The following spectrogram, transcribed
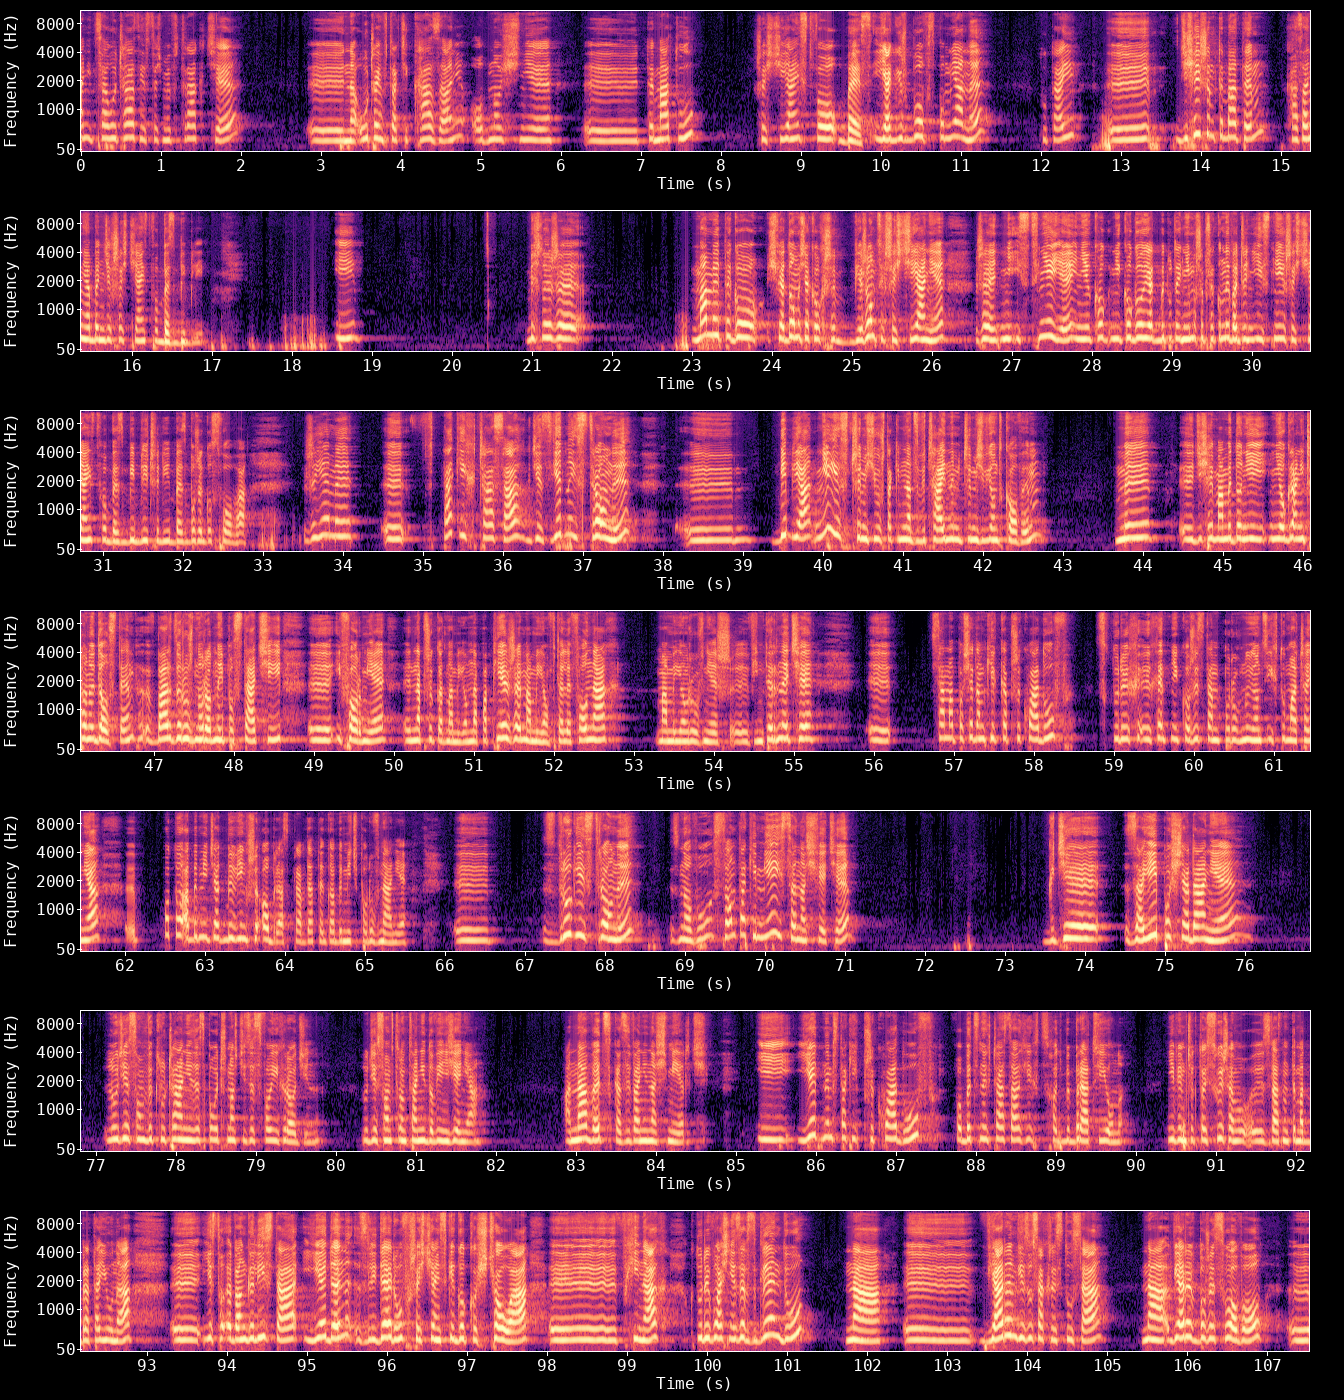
Kochani, cały czas jesteśmy w trakcie y, w trakcie kazań odnośnie y, tematu chrześcijaństwo bez. I jak już było wspomniane tutaj, y, dzisiejszym tematem kazania będzie chrześcijaństwo bez Biblii. I myślę, że mamy tego świadomość jako wierzący chrześcijanie, że nie istnieje i nikogo, nikogo jakby tutaj nie muszę przekonywać, że nie istnieje chrześcijaństwo bez Biblii, czyli bez Bożego Słowa. Żyjemy y, w takich czasach, gdzie z jednej strony y, Biblia nie jest czymś już takim nadzwyczajnym i czymś wyjątkowym. My y, dzisiaj mamy do niej nieograniczony dostęp w bardzo różnorodnej postaci i formie. Na przykład mamy ją na papierze, mamy ją w telefonach, mamy ją również w internecie. Sama posiadam kilka przykładów, z których y, chętnie korzystam, porównując ich tłumaczenia, y, po to, aby mieć jakby większy obraz, prawda, tego, aby mieć porównanie. Y, z drugiej strony, znowu, są takie miejsca na świecie, gdzie za jej posiadanie ludzie są wykluczani ze społeczności, ze swoich rodzin. Ludzie są wtrącani do więzienia, a nawet skazywani na śmierć. I jednym z takich przykładów w obecnych czasach jest choćby brat Jun. Nie wiem, czy ktoś słyszał y, z Was na temat brata Juna. Y, jest to ewangelista jeden z liderów chrześcijańskiego kościoła y, w Chinach, który właśnie ze względu na wiarę w Jezusa Chrystusa, na wiarę w Boże Słowo,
